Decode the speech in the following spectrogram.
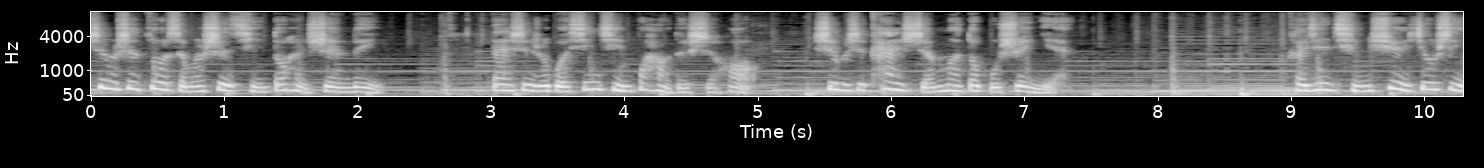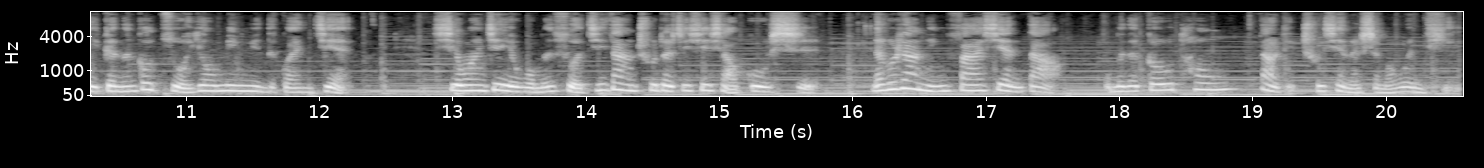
是不是做什么事情都很顺利？但是如果心情不好的时候，是不是看什么都不顺眼？可见情绪就是一个能够左右命运的关键。希望借由我们所激荡出的这些小故事，能够让您发现到我们的沟通到底出现了什么问题。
